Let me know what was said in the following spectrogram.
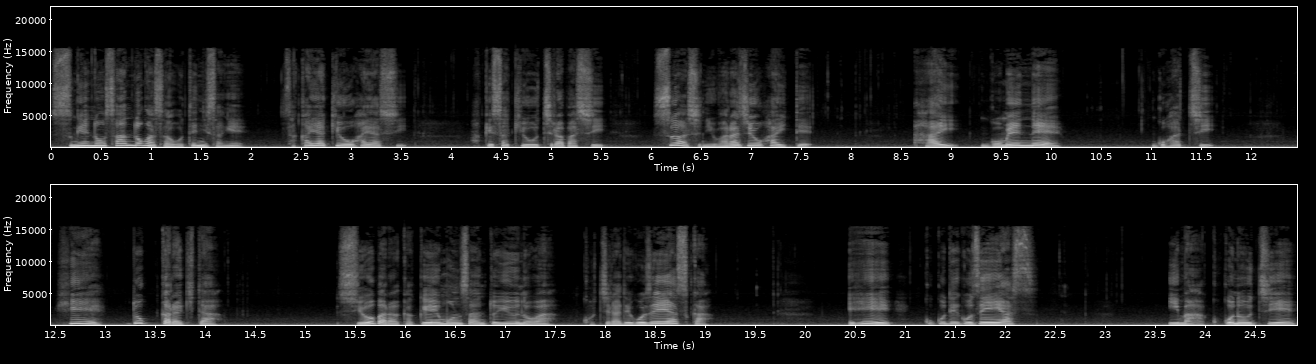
菅の三度傘を手に下げ酒焼きを生やしはけ先を散らばし素足にわらじを吐いて「はいごめんね五八ひえどっから来た？塩原角右衛門さんというのはこちらでごぜえやすか？ええここでごぜえやす。今ここのうちへ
